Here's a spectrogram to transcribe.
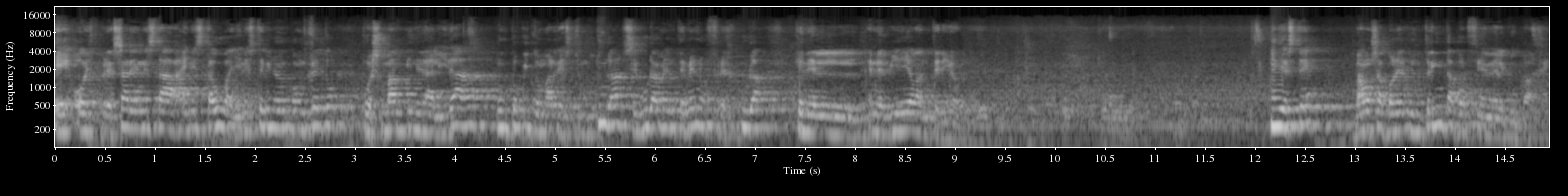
eh, o expresar en esta, en esta uva y en este vino en concreto, pues más mineralidad, un poquito más de estructura, seguramente menos frescura que en el, en el anterior. Y este vamos a poner un 30% en el cupaje.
